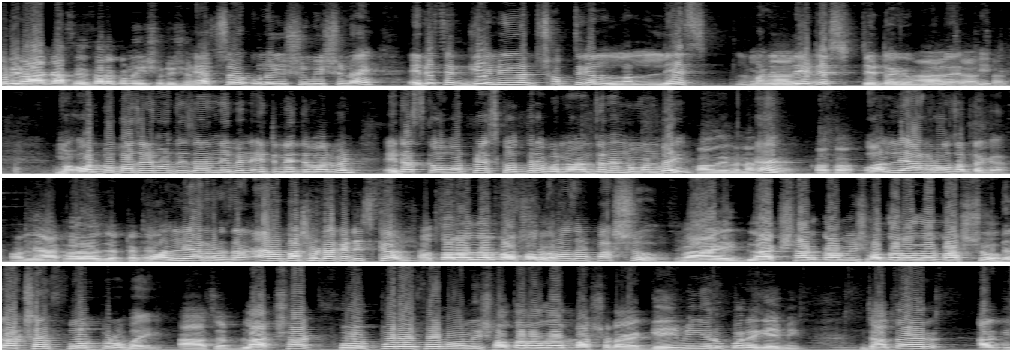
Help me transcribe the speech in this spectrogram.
করি না। আছে এছাড়া কোনো ইস্যু নেই। এছাড়া কোনো ইস্যু মিস্যু নাই। এটা হচ্ছে গেমিং এর সব থেকে লেস মানে আচ্ছা। লেটেস্ট যেটাকে বলে আর আচ্ছা, কি আচ্ছা, অল্প বাজারের মধ্যে যারা নেবেন এটা নিতে পারবেন। এটা আজকে অফার প্রাইস কত রাখবেন? জানেন নোমান ভাই? কত দেবেন হ্যাঁ? কত? অনলি আঠারো হাজার টাকা। অনলি আঠারো হাজার টাকা। অনলি আঠারো হাজার। আরও পাঁচশো টাকা ডিসকাউন্ট সতেরো হাজার পাঁচশো। সতেরো হাজার পাঁচশো। ভাই ব্ল্যাক শার্ক অনলি সতেরো হাজার পাঁচশো। ব্ল্যাক শার্ক ফোর প্রো ভাই। আচ্ছা black shark four pro phone only সতেরো হাজার পাঁচশো টাকা। গেমিং এর উপরে গেমিং যাদের আর কি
